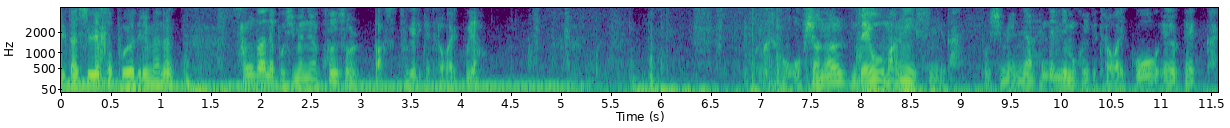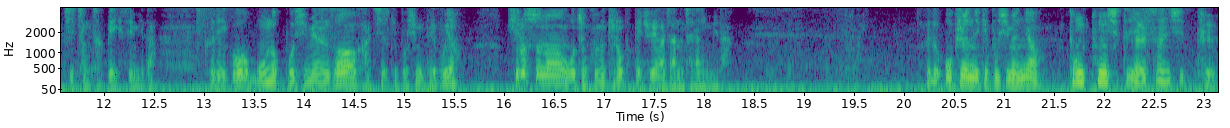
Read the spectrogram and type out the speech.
일단 실내부터 보여드리면은 상단에 보시면요 콘솔 박스 두 개 이렇게 들어가 있고요. 그리고 옵션은 매우 많이 있습니다. 보시면요 핸들 리모컨 이렇게 들어가 있고 에어백 같이 장착되어 있습니다. 그리고 목록 보시면서 같이 이렇게 보시면 되고요. 키로수는 5,900km밖에 주행하지 않은 차량입니다. 그리고 옵션 이렇게 보시면요 통풍 시트 열선 시트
